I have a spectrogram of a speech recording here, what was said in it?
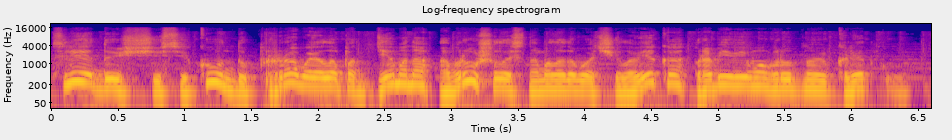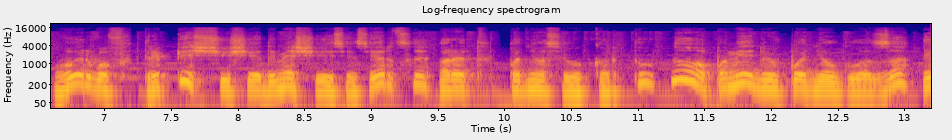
В следующую секунду правая лапа демона обрушилась на молодого человека, пробив ему грудную клетку. Вырвав трепещущее дымящееся сердце, Ред поднес его к рту, но, помедлив, поднял глаза и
